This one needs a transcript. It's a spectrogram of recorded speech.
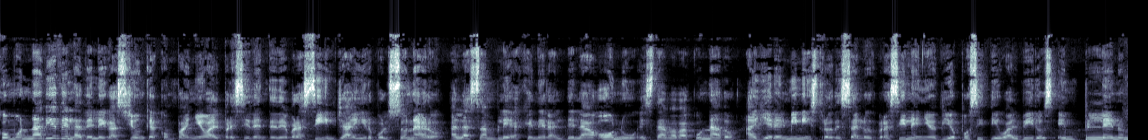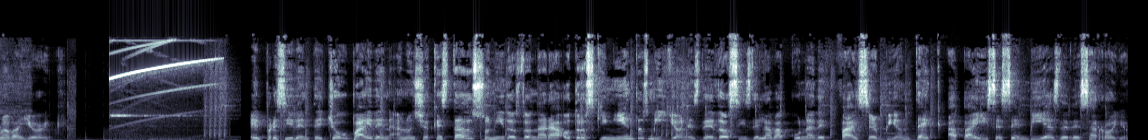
Como nadie de la delegación que acompañó al presidente de Brasil, Jair Bolsonaro, a la Asamblea General de la ONU estaba vacunado, ayer el ministro de Salud brasileño dio positivo al virus en pleno Nueva York. El presidente Joe Biden anunció que Estados Unidos donará otros 500 millones de dosis de la vacuna de Pfizer BioNTech a países en vías de desarrollo.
